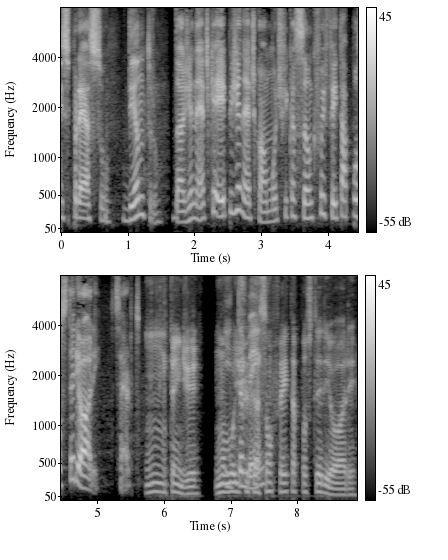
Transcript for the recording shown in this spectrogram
expresso dentro da genética é epigenético, é uma modificação que foi feita a posteriori, certo? Hum, entendi. Uma E modificação feita a posteriori.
